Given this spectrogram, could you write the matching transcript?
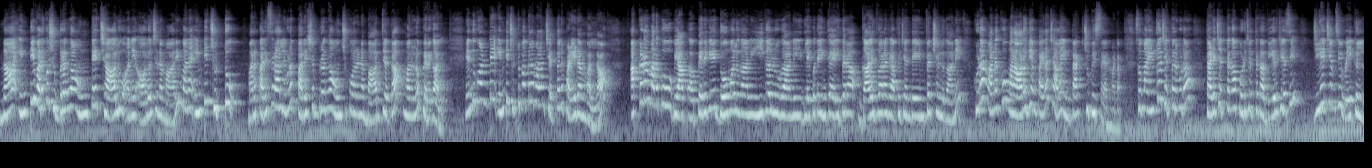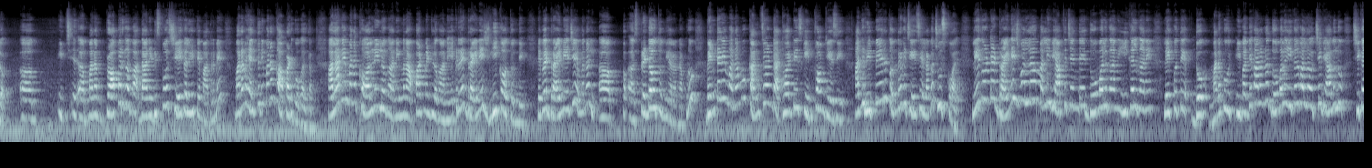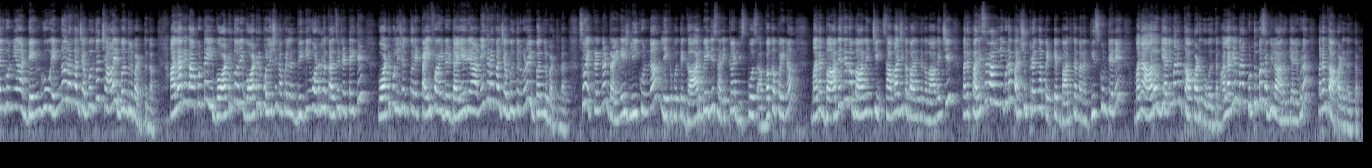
నా ఇంటి వరకు శుభ్రంగా ఉంటే చాలు అనే ఆలోచన మారి మన ఇంటి చుట్టూ మన పరిసరాలను కూడా పరిశుభ్రంగా ఉంచుకోవాలనే బాధ్యత మనలో పెరగాలి. ఎందుకంటే ఇంటి చుట్టుపక్కల మనం చెత్తను పడేయడం వల్ల అక్కడ మనకు వ్యా పెరిగే దోమలు కానీ ఈగలు కానీ లేకపోతే ఇంకా ఇతర గాలి ద్వారా వ్యాప్తి చెందే ఇన్ఫెక్షన్లు కానీ కూడా మనకు మన ఆరోగ్యం పైన చాలా ఇంపాక్ట్ చూపిస్తాయి అనమాట సో మన ఇంట్లో చెత్తను కూడా తడి చెత్తగా పొడి చెత్తగా వేరు చేసి జిహెచ్ఎంసీ వెహికల్లో ఇచ్చి మనం ప్రాపర్గా దాన్ని డిస్పోజ్ చేయగలిగితే మాత్రమే మనం హెల్త్ని మనం కాపాడుకోగలుగుతాం. అలాగే మన కాలనీలో కానీ మన అపార్ట్మెంట్లో కానీ ఎక్కడైనా డ్రైనేజ్ లీక్ అవుతుంది లేకపోతే డ్రైనేజ్ ఏమైనా స్ప్రెడ్ అవుతుంది అని అన్నప్పుడు వెంటనే మనము కన్సర్న్డ్ అథారిటీస్కి ఇన్ఫార్మ్ చేసి అది రిపేర్ తొందరగా చేసేలాగా చూసుకోవాలి. లేదు అంటే డ్రైనేజ్ వల్ల మళ్ళీ వ్యాప్తి చెందే దోమలు కానీ ఈగలు కానీ లేకపోతే దో మనకు ఈ మధ్య కాలంలో దోమలు ఈగల వల్ల వచ్చే వ్యాధులు చికెన్ గున్యా డెంగ్యూ ఎన్నో రకాల జబ్బులతో చాలా ఇబ్బందులు పడుతున్నాం. అలాగే కాకుండా ఈ వాటర్ తోని వాటర్ పొల్యూషన్ ఒకవేళ డ్రింకింగ్ వాటర్లో కలిసేటట్టయితే వాటర్ పొల్యూషన్ తోనే టైఫాయిడ్ డయేరియా అనేక రకాల జబ్బులతో కూడా ఇబ్బందులు పడుతున్నారు. సో ఎక్కడైనా డ్రైనేజ్ లీక్ ఉన్నా లేకపోతే గార్బేజ్ సరిగ్గా డిస్పోజ్ అవ్వకపోయినా మన బాధ్యతగా భావించి సామాజిక బాధ్యతగా భావించి మన పరిసరాలని కూడా పరిశుభ్రంగా పెట్టే బాధ్యత మనం తీసుకుంటేనే మన ఆరోగ్యాన్ని మనం కాపాడుకోగలుగుతాం. అలాగే మన కుటుంబ సభ్యుల ఆరోగ్యాన్ని కూడా మనం కాపాడగలుగుతాం.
